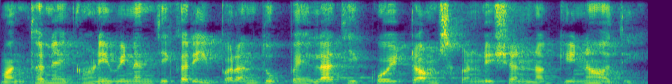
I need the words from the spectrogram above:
મંથને ઘણી વિનંતી કરી, પરંતુ પહેલાંથી કોઈ ટર્મ્સ કન્ડિશન નક્કી ન હતી.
